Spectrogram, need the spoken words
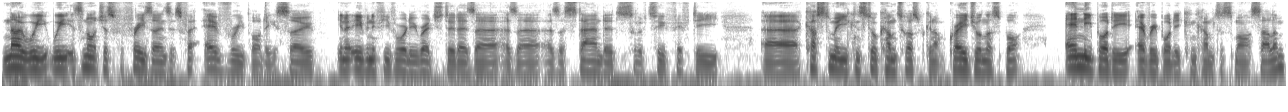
no, we, we it's not just for free zones; it's for everybody. So you know, even if you've already registered as a as a as a standard sort of 250 uh, customer, you can still come to us. We can upgrade you on the spot. Anybody, everybody can come to Smart Salem.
